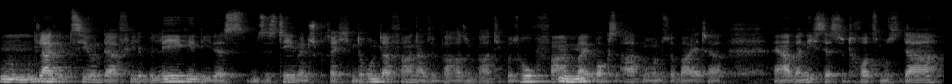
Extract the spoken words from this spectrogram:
Mhm. Klar gibt es hier und da viele Belege, die das System entsprechend runterfahren, also Parasympathikus hochfahren mhm. bei Boxatmung und so weiter. Ja, aber nichtsdestotrotz muss da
